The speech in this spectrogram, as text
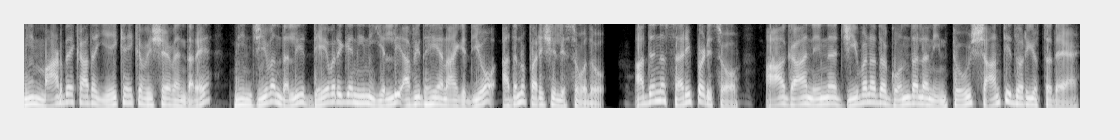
ನೀನ್ ಮಾಡಬೇಕಾದ ಏಕೈಕ ವಿಷಯವೆಂದರೆ ನಿನ್ ಜೀವನದಲ್ಲಿ ದೇವರಿಗೆ ನೀನು ಎಲ್ಲಿ ಅವಿಧೇಯನಾಗಿದೆಯೋ ಅದನ್ನು ಪರಿಶೀಲಿಸುವುದು. ಅದನ್ನು ಸರಿಪಡಿಸು. ಆಗ ನಿನ್ನ ಜೀವನದ ಗೊಂದಲ ನಿಂತು ಶಾಂತಿ ದೊರೆಯುತ್ತದೆ.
